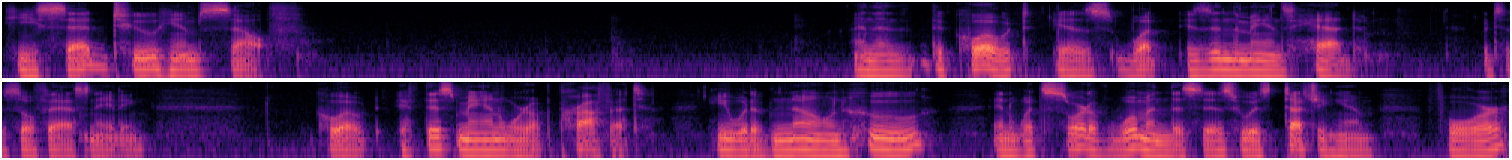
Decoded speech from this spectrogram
he said to himself, and then the quote is what is in the man's head, which is so fascinating quote, if this man were a prophet, he would have known who and what sort of woman this is who is touching him. For,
